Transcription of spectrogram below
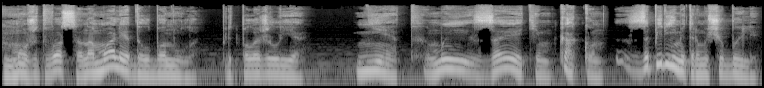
«Может, вас аномалия долбанула?» – предположил я. «Нет, мы за этим, как он, за периметром еще были».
